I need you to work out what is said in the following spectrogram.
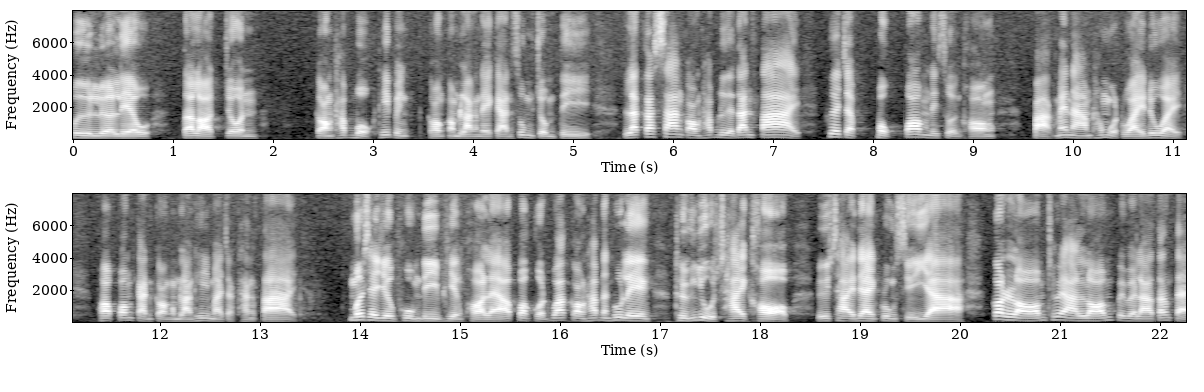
ปืนเรือเร็ว ตลอดจนกองทัพบบกที่เป็นกองกำลังในการซุ่มโจมตี แล้วก็สร้างกองทัพเรือด้านใต้ เพื่อจะปกป้องในส่วนของ ปากแม่น้ำทั้งหมดไว้ด้วย เพราะป้องกันกองกำลังที่มาจากทางใต้ เมื่อชัยภูมิดีเพียงพอแล้ว ปรากฏว่ากองทัพนันทุเลงถึงอยู่ชายขอบ หรือชายแดนกรุงศรีอยาก็ล้อมใช้เวลาล้อมเป็นเวลาตั้งแต่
